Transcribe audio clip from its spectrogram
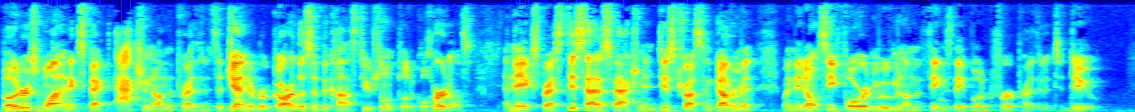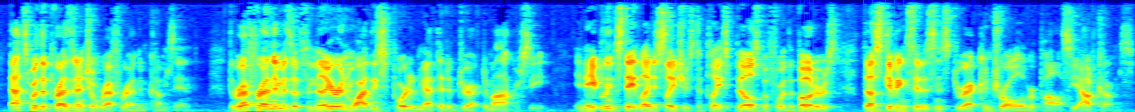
voters want and expect action on the president's agenda regardless of the constitutional and political hurdles, and they express dissatisfaction and distrust in government when they don't see forward movement on the things they voted for a president to do. That's where the presidential referendum comes in. The referendum is a familiar and widely supported method of direct democracy enabling state legislatures to place bills before the voters, thus giving citizens direct control over policy outcomes.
